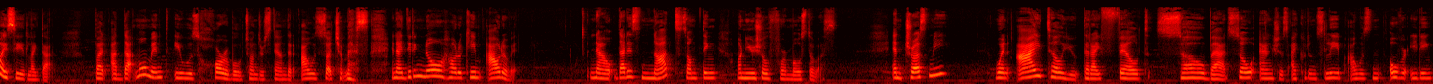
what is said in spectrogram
I see it like that. But at that moment, it was horrible to understand that I was such a mess and I didn't know how to come out of it. Now, that is not something unusual for most of us. And trust me, when I tell you that I felt so bad, so anxious, I couldn't sleep, I was overeating,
